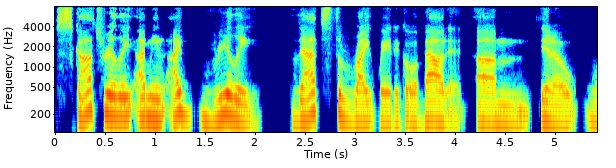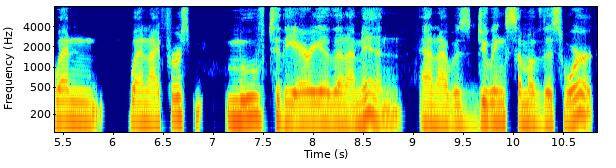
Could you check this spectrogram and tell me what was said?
Scott's really, I mean, I really, that's the right way to go about it. Um, you know, when when I first moved to the area that I'm in and I was doing some of this work,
